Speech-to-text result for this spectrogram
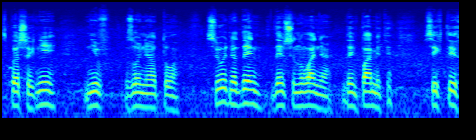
з перших днів, днів в зоні АТО. Сьогодні день, день шанування, день пам'яті всіх тих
